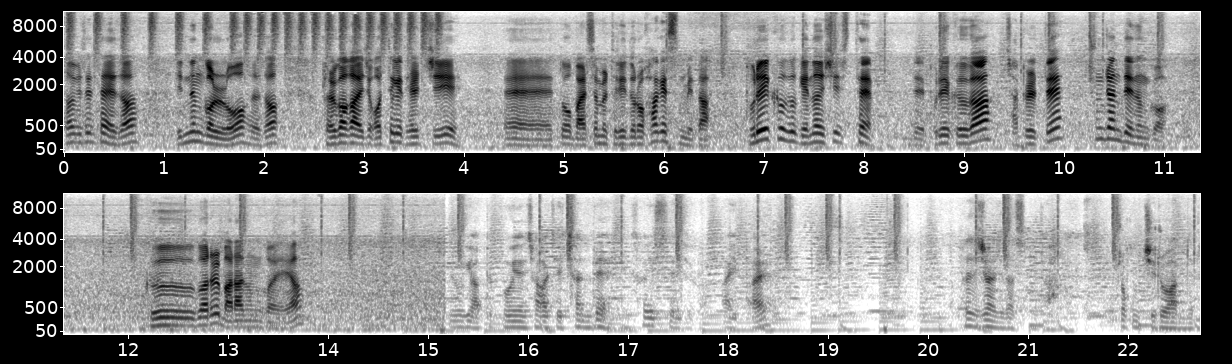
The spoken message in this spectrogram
서비스 센터에서 있는 걸로 그래서 결과가 이제 어떻게 될지 예, 또 말씀을 드리도록 하겠습니다. 브레이크 그 에너지 시스템 이제 브레이크가 잡힐 때 충전되는 거 그거를 말하는 거예요. 여기 앞에 보이는 차가 제 차인데 서 있어요 지금 i8 1시간 지났습니다. 조금 지루합니다.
